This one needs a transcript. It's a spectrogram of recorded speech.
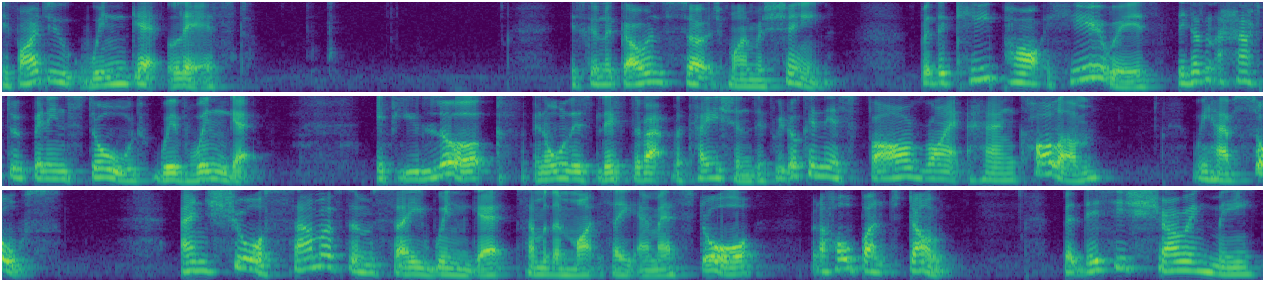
if I do winget list, it's going to go and search my machine. But the key part here is it doesn't have to have been installed with winget. If you look in all this list of applications, if we look in this far right hand column, we have source. And sure, some of them say Winget, some of them might say MS Store, but a whole bunch don't. But this is showing me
